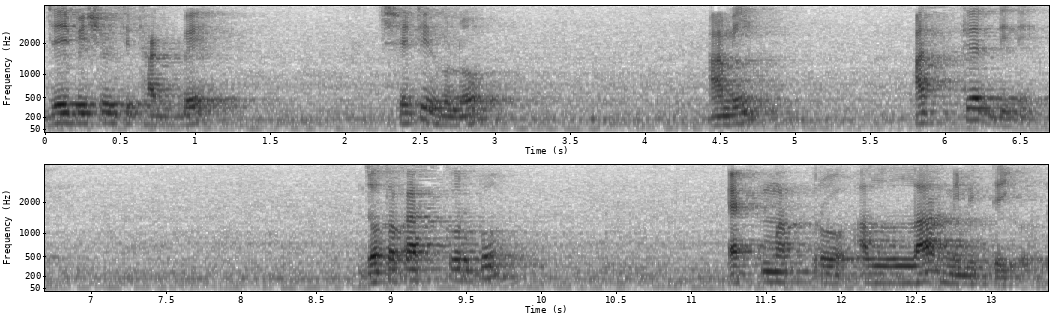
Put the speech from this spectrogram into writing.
যে বিষয়টি থাকবে, সেটি হলো আমি আজকের দিনে যত কাজ করব, একমাত্র আল্লাহর নিমিত্তেই করব।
